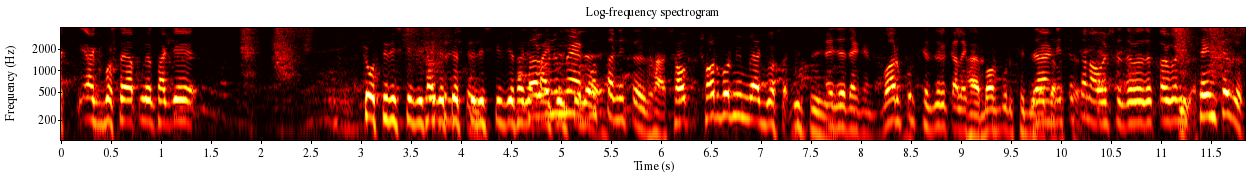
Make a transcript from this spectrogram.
এক এক বস্তায় আপনার থাকে চৌত্রিশ কেজি থাকে তেত্রিশ কেজি থাকে হ্যাঁ সব সর্বনিম্ন এক বস্তা নিতে এই যে দেখেন ভরপুর খেজুর হ্যাঁ ভরপুর খেজুর যারা নিতে চান অবশ্যই যোগাযোগ করবেন। সেম খেজুর?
